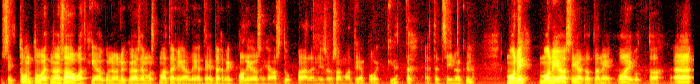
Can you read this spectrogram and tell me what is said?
sitten tuntuu, että nuo sauvatkin on, kun ne on nykyään semmoista materiaalia, että ei tarvitse paljon siihen astua päälle, niin se on saman tien poikki. Että, että, että siinä on kyllä moni, moni asia tota, niin, vaikuttaa. Ää,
